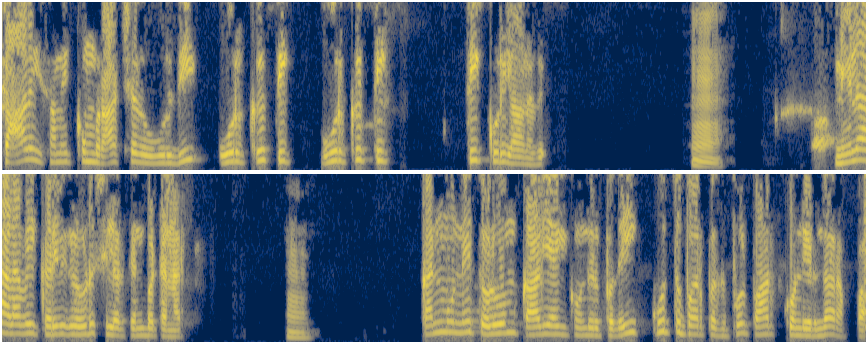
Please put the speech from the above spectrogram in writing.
சாலை சமைக்கும் ராட்சத ஊர்தி ஊருக்கு தீ ஊருக்கு தீ தீக்குறியானது. நில அளவை கருவிகளோடு சிலர் தென்பட்டனர். கண்முன்னே தொழுவம் காலியாகி கொண்டிருப்பதை கூத்து பார்ப்பது போல் பார்த்து கொண்டிருந்தார் அப்பா.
